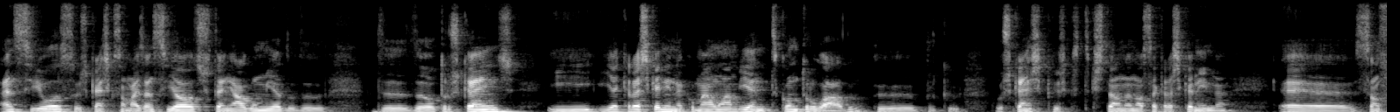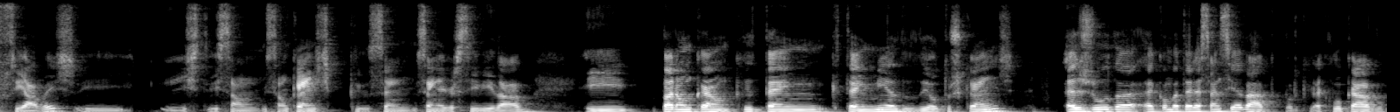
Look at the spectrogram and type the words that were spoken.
ansioso, os cães que são mais ansiosos, têm algum medo de, de, de outros cães e, e, a creche canina, como é um ambiente controlado, uh, porque os cães que, que, estão na nossa creche canina uh, são sociáveis e, e, e, são, são cães que, sem, sem agressividade e para um cão que tem, que tem medo de outros cães, ajuda a combater essa ansiedade, porque é colocado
